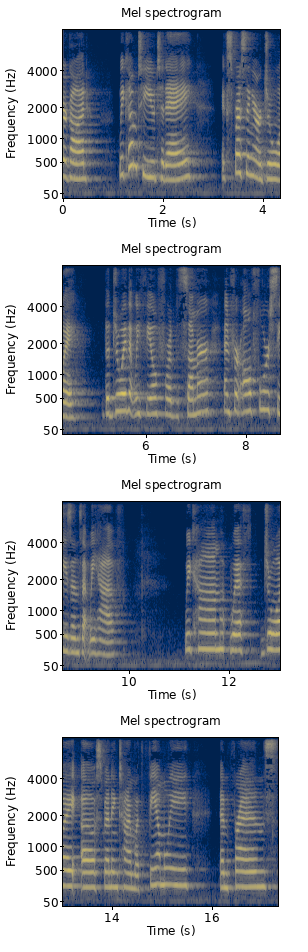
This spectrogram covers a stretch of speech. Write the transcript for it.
Dear God, we come to you today expressing our joy, the joy that we feel for the summer and for all four seasons that we have. We come with joy of spending time with family and friends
